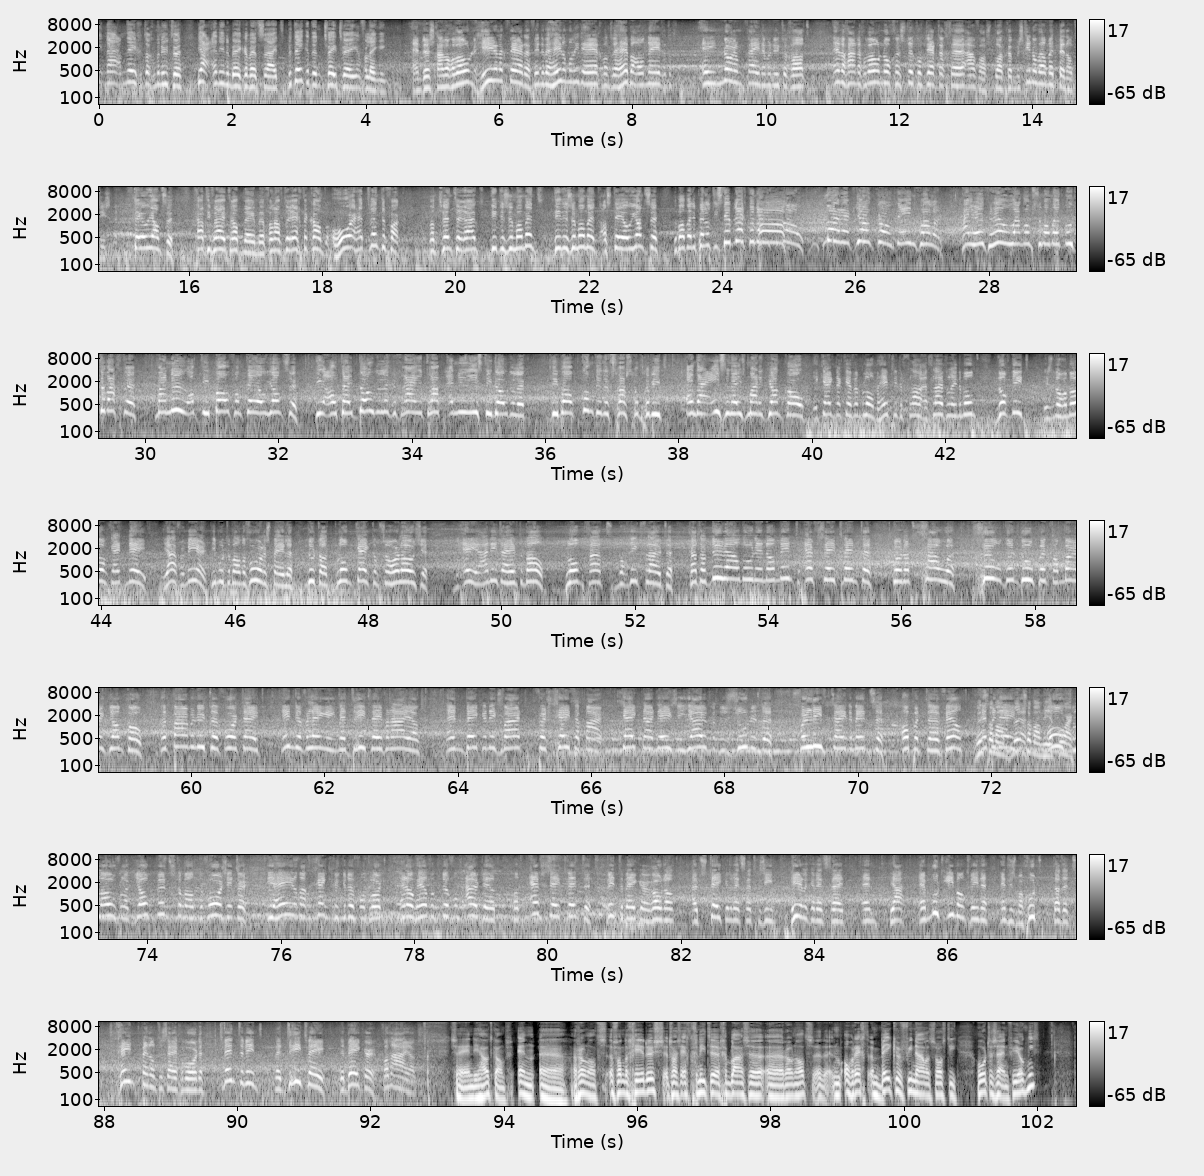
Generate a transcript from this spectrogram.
na 90 minuten. Ja, en in een bekerwedstrijd betekent een 2-2 een verlenging. En dus gaan we gewoon heerlijk verder. Vinden we helemaal niet erg, want we hebben al 90 enorm fijne minuten gehad. En we gaan er gewoon nog een stuk of 30 uh, aan vastplakken. Misschien nog wel met penalties. Theo Jansen gaat die vrije trap nemen vanaf de rechterkant. Hoor het Twente-vak. Want Twente ruikt, dit is een moment. Dit is een moment. Als Theo Jansen de bal bij de penalty stip legt. En oh! Marek Janko, de invaller. Hij heeft heel lang op zijn moment moeten wachten. Maar nu op die bal van Theo Jansen. Die altijd dodelijke vrije trap. En nu is die dodelijk. Die bal komt in het strafschopgebied. En daar is ineens Mark Janko. Ik kijk naar Kevin Blom. Heeft hij de fluit al in de mond? Nog niet. Is er nog een mogelijkheid? Nee. Ja, Vermeer. Die moet de bal naar voren spelen. Doet dat. Blom kijkt op zijn horloge. Hey, Anita heeft de bal. Blom gaat nog niet fluiten. Gaat dat nu wel doen en dan wint FC Twente door dat gouden, gulden doelpunt van Mark Janko. Een paar minuten voor tijd in de verlenging met 3-2 van Ajax. En beker niks waard, vergeet het maar. Kijk naar deze juichende, zoenende, verliefd zijnde mensen op het uh, veld. Munsterman, en Munsterman hiervoor. Ongelooflijk. Joop Munsterman, de voorzitter, die helemaal gek geknuffeld wordt. En ook heel veel knuffels uitdeelt. Want FC Twente wint de beker. Ronald, uitstekende wedstrijd gezien. Heerlijke wedstrijd. En ja, er moet iemand winnen. En het is maar goed dat het geen penalty zijn geworden. Twente wint met 3-2 de beker van Ajax zei Andy Houtkamp. En uh, Ronald van der Geer dus. Het was echt genieten geblazen, uh, Ronald. Uh, oprecht een bekerfinale zoals die hoort te zijn. Vind je ook niet?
